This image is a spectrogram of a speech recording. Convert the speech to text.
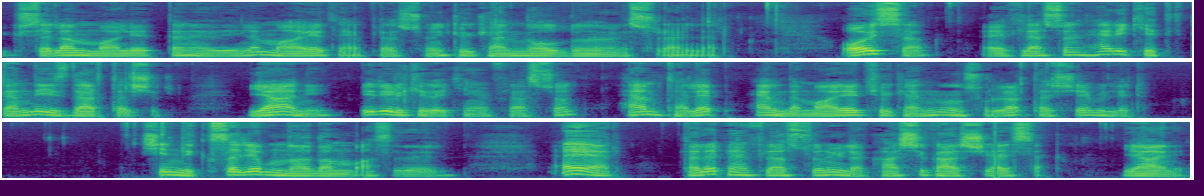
yükselen maliyetler nedeniyle maliyet enflasyonu kökenli olduğunu öne sürerler. Oysa enflasyon her iki etkiden de izler taşır. Yani bir ülkedeki enflasyon hem talep hem de maliyet kökenli unsurlar taşıyabilir. Şimdi kısaca bunlardan bahsedelim. Eğer talep enflasyonuyla karşı karşıyaysak, yani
